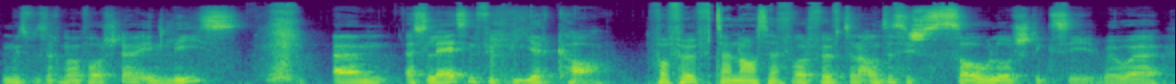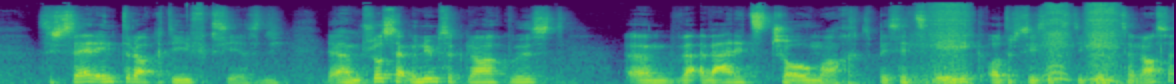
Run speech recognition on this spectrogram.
muss man sich mal vorstellen, in Lies, ähm, ein Lesen für Bier gehabt. Von 15 Nasen. Vor 15 Jahren. Und es war so lustig, gewesen, weil äh, es ist sehr interaktiv war. Also ja, am Schluss hat man nicht mehr so genau gewusst, ähm, wer, jetzt die Show macht. Bis jetzt ich oder sind jetzt die 15 Nasen.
